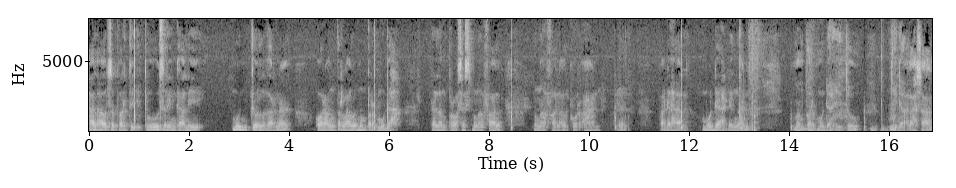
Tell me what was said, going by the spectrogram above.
hal-hal seperti itu sering kali muncul karena orang terlalu mempermudah dalam proses menghafal menghafal Al-Quran. Ya. Padahal mudah dengan mempermudah itu tidaklah sa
